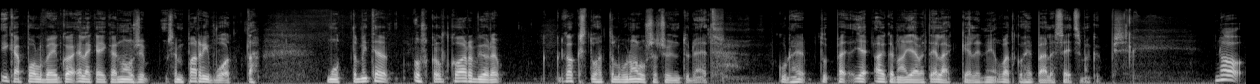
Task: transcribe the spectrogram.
ikäpolveen, jonka eläkeikä nousi sen pari vuotta. Mutta mitä uskallatko arvioida 2000-luvun alussa syntyneet, kun he aikanaan jäävät eläkkeelle, niin ovatko he päälle 70 No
